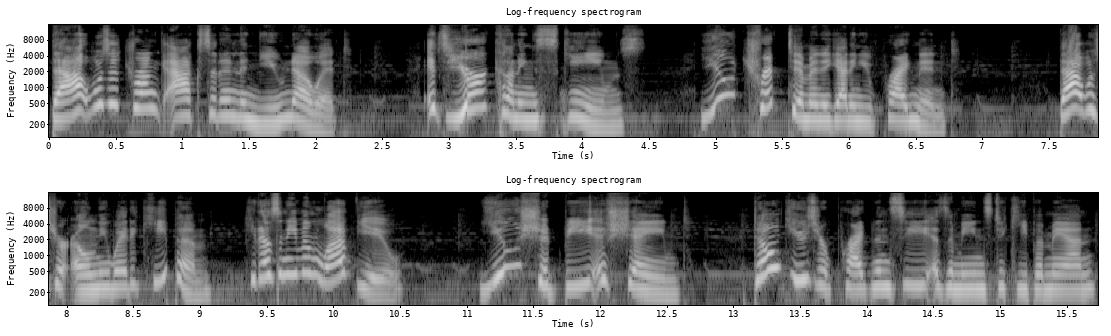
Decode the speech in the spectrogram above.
That was a drunk accident and you know it. It's your cunning schemes. You tricked him into getting you pregnant. That was your only way to keep him. He doesn't even love you. You should be ashamed. Don't use your pregnancy as a means to keep a man.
